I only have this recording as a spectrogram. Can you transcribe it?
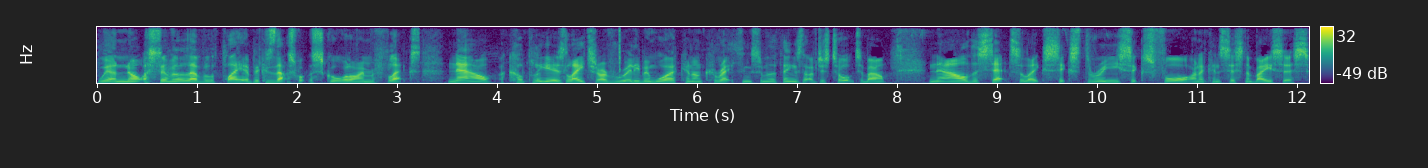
we are not a similar level of player because that's what the scoreline reflects. Now, a couple of years later, I've really been working on correcting some of the things that I've just talked about. Now the sets are like 6-3, 6-4 on a consistent basis.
